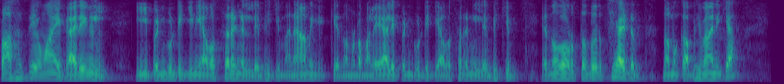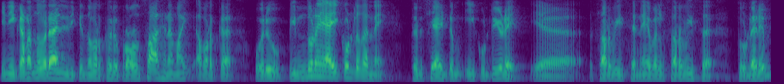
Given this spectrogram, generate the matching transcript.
സാഹസികമായ കാര്യങ്ങളിൽ ഈ പെൺകുട്ടിക്ക് ഇനി അവസരങ്ങൾ ലഭിക്കും? അനാമികയ്ക്ക് നമ്മുടെ മലയാളി പെൺകുട്ടിക്ക് അവസരങ്ങൾ ലഭിക്കും എന്നതോർത്ത് തീർച്ചയായിട്ടും നമുക്ക് അഭിമാനിക്കാം. ഇനി കടന്നു വരാനിരിക്കുന്നവർക്ക് ഒരു പ്രോത്സാഹനമായി അവർക്ക് ഒരു പിന്തുണയായിക്കൊണ്ട് തന്നെ തീർച്ചയായിട്ടും ഈ കുട്ടിയുടെ സർവീസ് നേവൽ സർവീസ് തുടരും.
